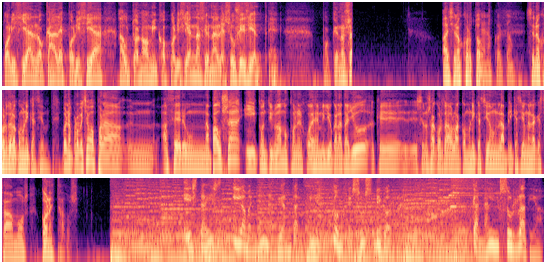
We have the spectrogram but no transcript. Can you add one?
policías locales, policías autonómicos, policías nacionales suficientes, ¿por qué no se... Ay, se nos cortó. Se nos cortó. Se nos cortó la comunicación. Bueno, aprovechamos para mm, hacer una pausa y continuamos con el juez Emilio Calatayud, que se nos ha cortado la comunicación, la aplicación en la que estábamos conectados. Esta es La Mañana de Andalucía con Jesús Vigorra. Canal Sur Radio.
